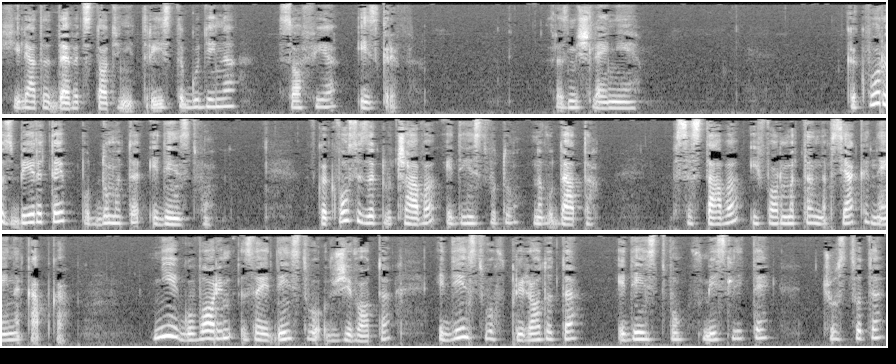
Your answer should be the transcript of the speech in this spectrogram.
1930 година, София Изгрев. Размишление Какво разбирате под думата единство? В какво се заключава единството на водата? В състава и формата на всяка нейна капка – ние говорим за единство в живота, единство в природата, единство в мислите, чувствата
